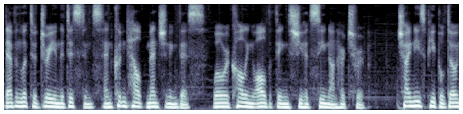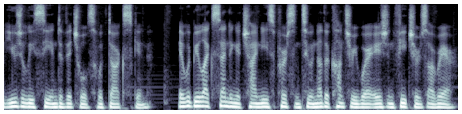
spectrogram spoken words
Devon looked at Dre in the distance and couldn't help mentioning this, while recalling all the things she had seen on her trip. Chinese people don't usually see individuals with dark skin. It would be like sending a Chinese person to another country where Asian features are rare,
